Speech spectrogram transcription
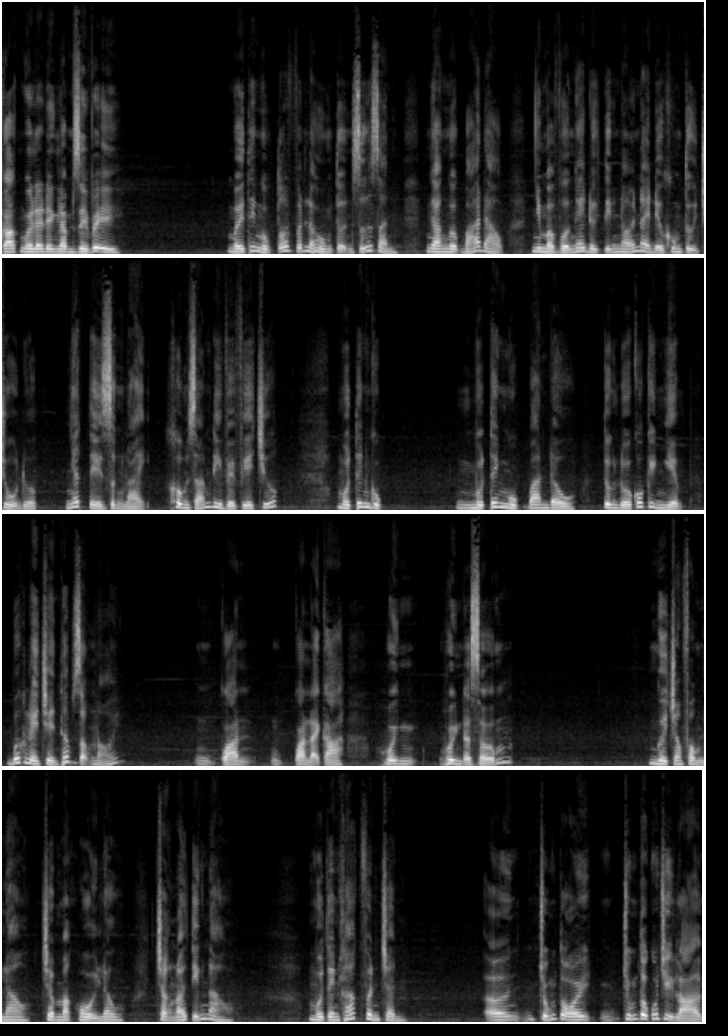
Các người lại định làm gì với y? Mấy tên ngục tốt vẫn là hùng tợn dữ dằn ngang ngược bá đạo nhưng mà vừa nghe được tiếng nói này đều không tự chủ được nhất tế dừng lại không dám đi về phía trước. Một tên ngục một tên ngục ban đầu tương đối có kinh nghiệm bước lên trên thấp giọng nói. Quan quan đại ca huynh huynh đã sớm. Người trong phòng lao trầm mặc hồi lâu chẳng nói tiếng nào. Một tên khác phân trần. Ờ, chúng tôi chúng tôi cũng chỉ là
